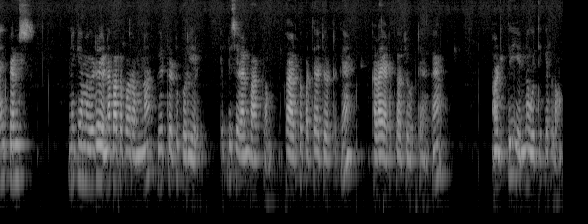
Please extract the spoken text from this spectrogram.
ஹாய் ஃப்ரெண்ட்ஸ் இன்றைக்கி நம்ம வீடியோ என்ன பார்க்க போகிறோம்னா பீட்ரூட்டு பொரியல். எப்படி செய்யலான்னு பார்க்கலாம். இப்போ அடுப்பை பற்ற வச்சு விட்ருக்கேன் கடாய் அடுப்பில் வச்சு விட்டுருக்கேன். அடுத்து எண்ணெய் ஊற்றிக்கிடலாம்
